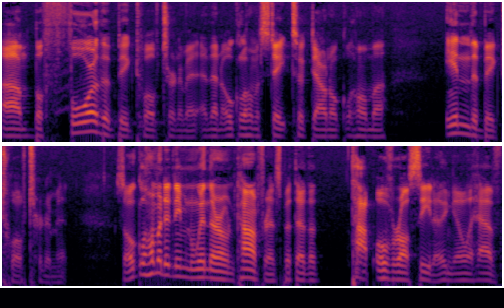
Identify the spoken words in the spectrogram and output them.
um, before the Big 12 tournament, and then Oklahoma State took down Oklahoma in the Big 12 tournament. So Oklahoma didn't even win their own conference, but they're the top overall seed. I think they only have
